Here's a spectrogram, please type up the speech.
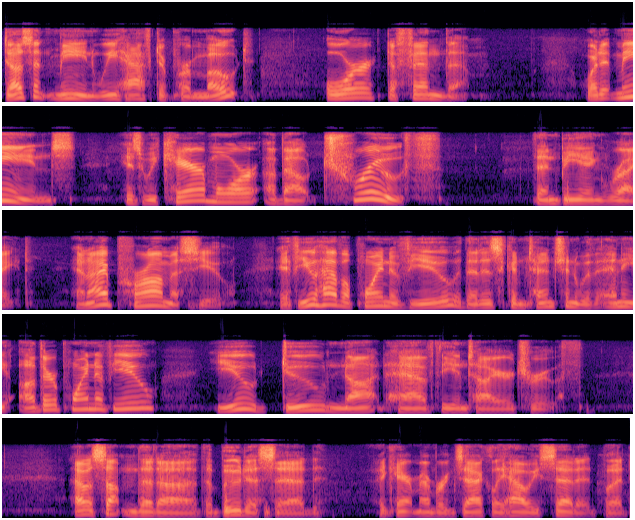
doesn't mean we have to promote or defend them. What it means is we care more about truth than being right. And I promise you, if you have a point of view that is contention with any other point of view, you do not have the entire truth. That was something that uh, the Buddha said. I can't remember exactly how he said it, but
